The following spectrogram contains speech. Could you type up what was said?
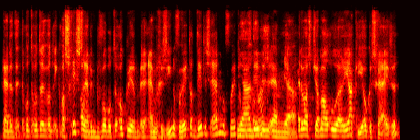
ja, dat, want, want, want ik was gisteren, heb ik bijvoorbeeld ook weer eh, M gezien. Of hoe heet dat? Dit is M? Of hoe heet dat Ja, dit is M, ja. En er was Jamal Ouariaki, ook een schrijver.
